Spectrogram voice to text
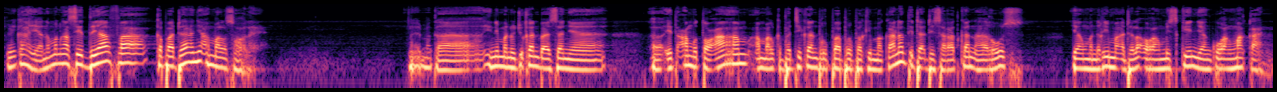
Ini kaya, namun ngasih diafa kepadanya amal soleh. Nah, maka ini menunjukkan bahasanya uh, it'amu to'am, amal kebajikan berupa berbagi makanan tidak disyaratkan harus yang menerima adalah orang miskin yang kurang makan.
